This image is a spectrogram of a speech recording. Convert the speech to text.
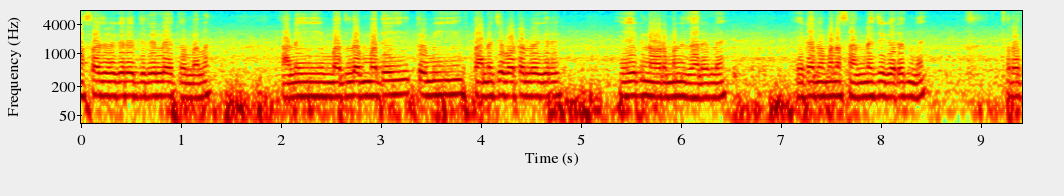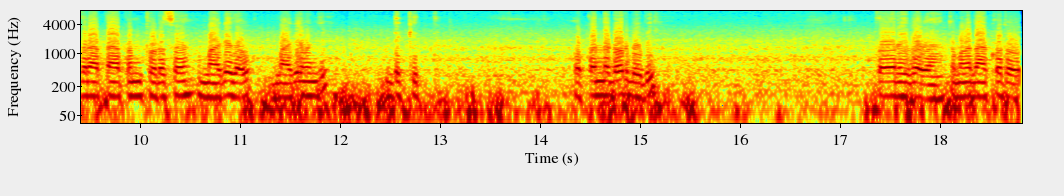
मसाज वगैरे दिलेला आहे तुम्हाला. आणि मधलं तुम्ही पाण्याची बॉटल वगैरे हे एक नॉर्मली झालेलं आहे. हे काय तुम्हाला सांगण्याची गरज नाही. खरं तर आता आपण थोडंसं मागे जाऊ. मागे म्हणजे डिक्कीत. ओपन द डोर बेबी तर हे बघा तुम्हाला दाखवतो.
